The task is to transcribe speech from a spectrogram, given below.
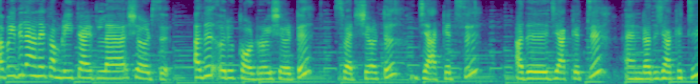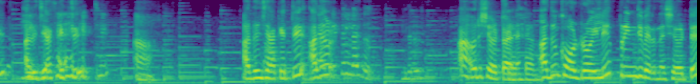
അപ്പൊ ഇതിലാണ് കംപ്ലീറ്റ് ആയിട്ടുള്ള ഷർട്ട്സ് അത് ഒരു കോഡ്രോയ് ഷർട്ട് സ്വെറ്റ് ഷർട്ട് ജാക്കറ്റ്സ് അത് ജാക്കറ്റ് ആൻഡ് അത് ജാക്കറ്റ് അത് ജാക്കറ്റ് ആ. അതും ജാക്കറ്റ് അത് ആ ഒരു ഷർട്ടാണ് അതും കോഡ്രോയിൽ പ്രിന്റ് വരുന്ന ഷർട്ട്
